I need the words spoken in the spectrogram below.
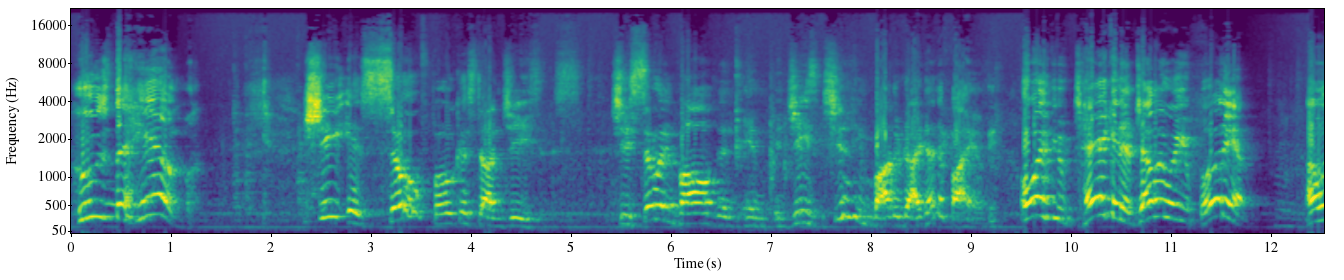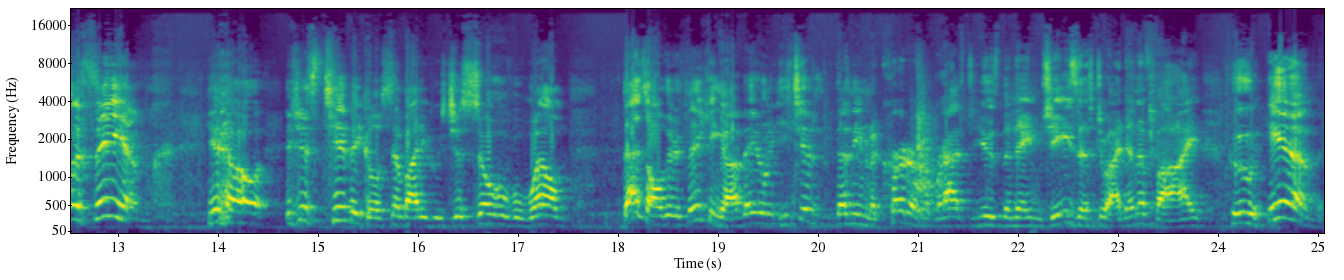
Who's the him? She is so focused on Jesus. She's so involved in, in, in Jesus, she doesn't even bother to identify him. Oh, if you've taken him, tell me where you put him. I want to see him. You know, it's just typical of somebody who's just so overwhelmed. That's all they're thinking of. They don't. It just doesn't even occur to her, perhaps, to use the name Jesus to identify who Him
